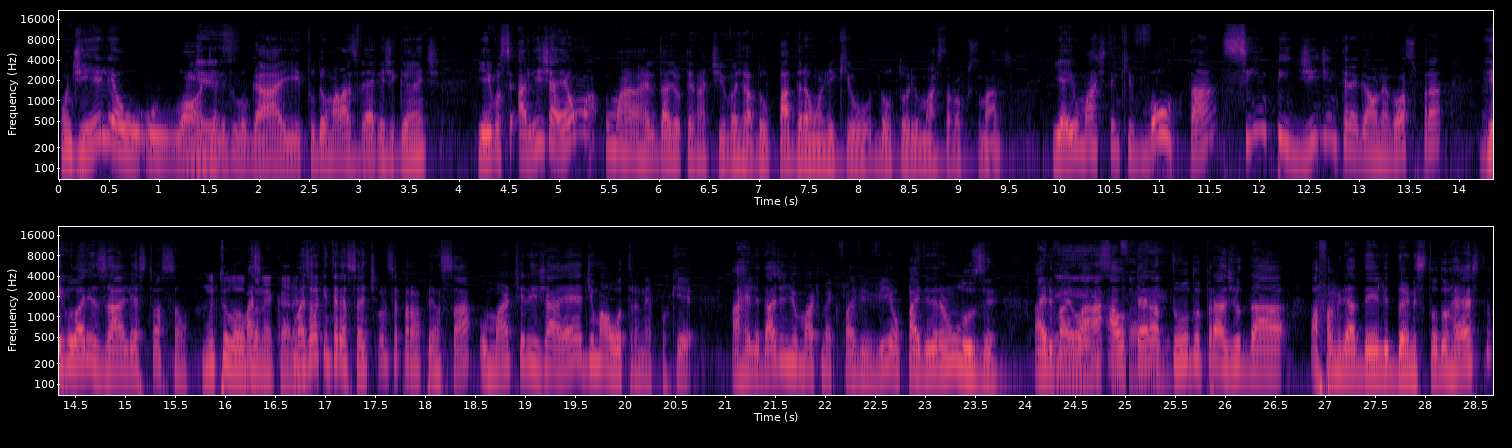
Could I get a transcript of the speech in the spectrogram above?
onde ele é o, o Lorde Isso. ali do lugar e tudo é uma Las Vegas gigante. E aí você. Ali já é uma, uma realidade alternativa já do padrão ali que o doutor e o Márcio estavam acostumados. E aí o Márcio tem que voltar, se impedir de entregar o negócio pra regularizar ali a situação. Muito louco, Mas, né, cara? mas olha que interessante, quando você para pra pensar, o Marty ele já é de uma outra, né? Porque a realidade onde o Marty McFly vivia, o pai dele era um loser. Aí ele vai lá, Isso, eu altera tudo pra ajudar a família dele, dane-se todo o resto.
